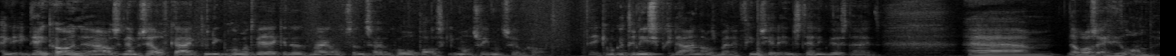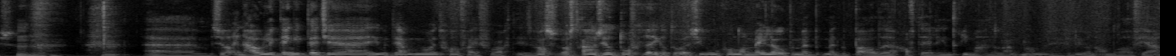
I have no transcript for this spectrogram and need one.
Ik, ik denk gewoon, uh, als ik naar mezelf kijk, toen ik begon met werken, dat het mij ontzettend zou hebben geholpen als ik iemand, zo iemand zou hebben gehad. Ik heb ook een traineeship gedaan, dat was bij een financiële instelling destijds. Um, dat was echt heel anders. Mm -hmm. ja. Zowel inhoudelijk denk ik dat je, moet, ja, nooit gewoon vijf verwachten. Het was, was trouwens heel tof geregeld hoor. Dus je kon dan meelopen met, met bepaalde afdelingen drie maanden lang, dan eh, gedurende anderhalf jaar.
